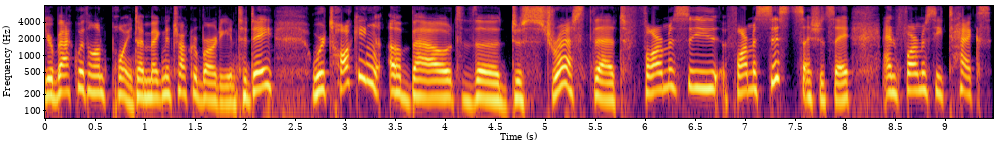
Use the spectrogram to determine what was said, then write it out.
You're back with On Point. I'm Meghna Chakrabarti, and today we're talking about the distress that pharmacy pharmacists, I should say, and pharmacy techs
